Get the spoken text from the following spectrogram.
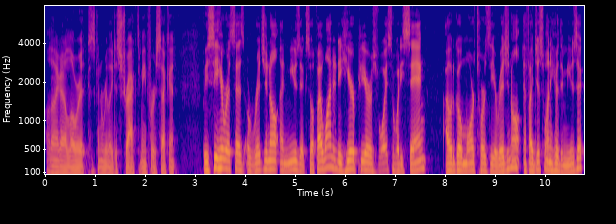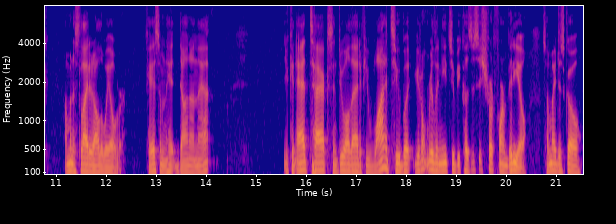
Hold on, I got to lower it because it's to really distract me for a second. But you see here where it says original and music. So if I wanted to hear Pierre's voice or what he's saying, I would go more towards the original. If I just want to hear the music, I'm going to slide it all the way over. Okay, so I'm going to hit done on that. You can add text and do all that if you wanted to, but you don't really need to because this is short form video. So I might just go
